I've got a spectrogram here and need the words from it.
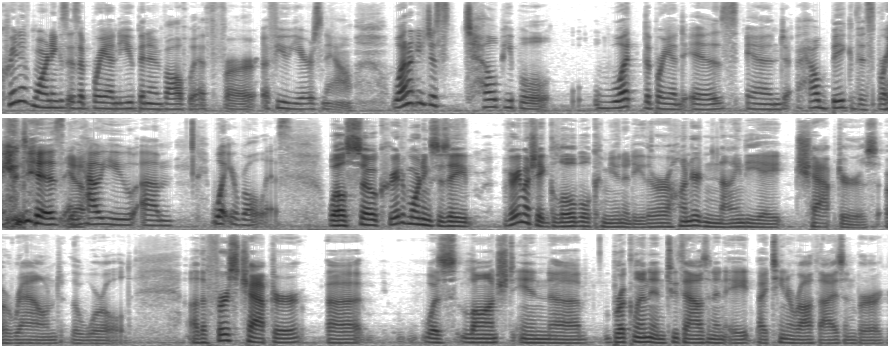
Creative Mornings is a brand you've been involved with for a few years now. Why don't you just tell people what the brand is and how big this brand is and how you um, what your role is. Well, so Creative Mornings is a very much a global community. There are 198 chapters around the world. Uh, the first chapter uh, was launched in uh, Brooklyn in 2008 by Tina Roth Eisenberg,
